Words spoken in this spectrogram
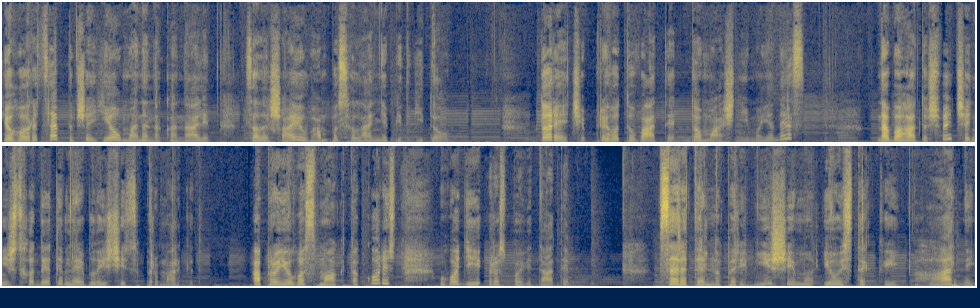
Його рецепт вже є у мене на каналі. Залишаю вам посилання під відео. До речі, приготувати домашній майонез набагато швидше, ніж сходити в найближчий супермаркет. А про його смак та користь годі розповідати. Все ретельно перемішуємо і ось такий гарний,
